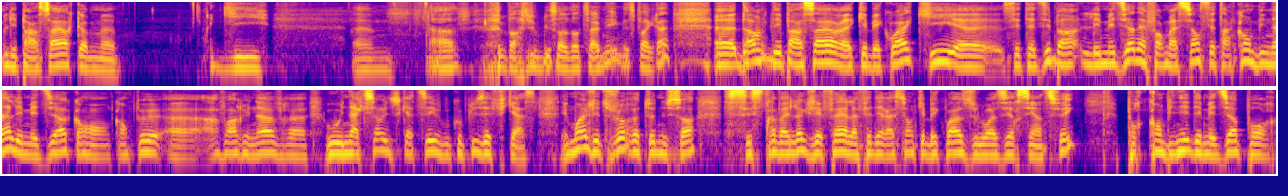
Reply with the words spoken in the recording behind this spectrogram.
les penseurs comme euh, Guy... Ah, bon, j'ai oublié son nom de famille, mais c'est pas grave. Euh, donc, des penseurs euh, québécois qui euh, s'étaient dit, bon, les médias d'information, c'est en combinant les médias qu'on peut avoir une œuvre ou une action éducative beaucoup plus efficace. Et moi, j'ai toujours retenu ça. C'est ce travail-là que j'ai fait à la Fédération québécoise du loisir scientifique pour combiner des médias pour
